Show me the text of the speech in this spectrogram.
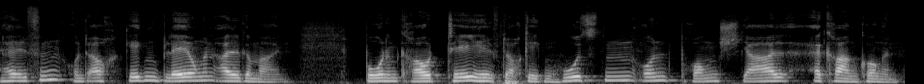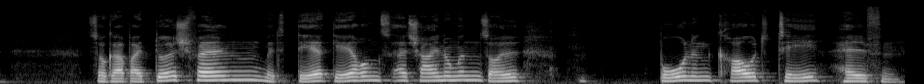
helfen und auch gegen Blähungen allgemein. Bohnenkrauttee hilft auch gegen Husten und Bronchialerkrankungen. Sogar bei Durchfällen mit der Gärungserscheinungen soll Bohnenkrauttee helfen.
